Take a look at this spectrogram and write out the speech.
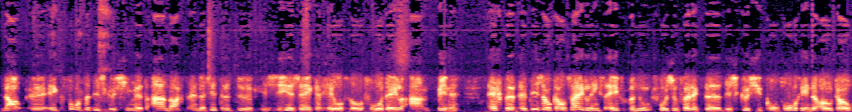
Nou, uh, ik volg de discussie met aandacht en daar zitten natuurlijk zeer zeker heel veel voordelen aan pinnen. Echter, het is ook al zijdelings even benoemd, voor zover ik de discussie kon volgen in de auto.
